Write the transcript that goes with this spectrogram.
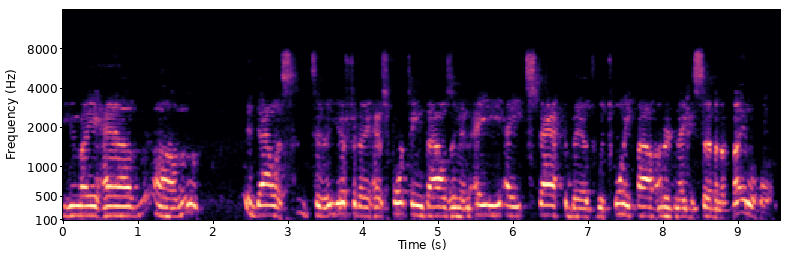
You may have um, Dallas to yesterday has 14,088 staffed beds with 2,587 available.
